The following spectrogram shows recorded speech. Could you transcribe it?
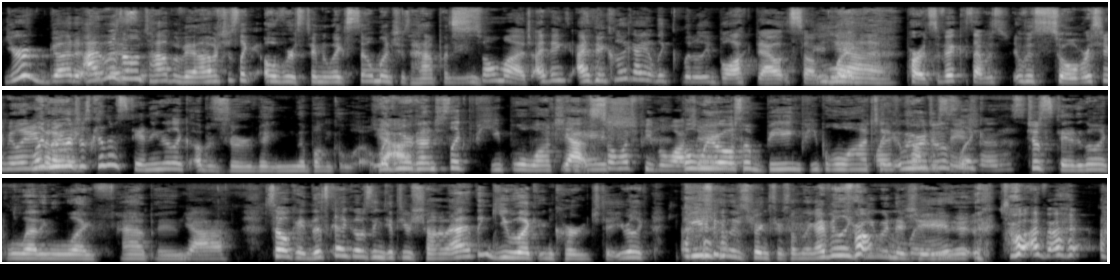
you're good. At I was on top of it. I was just like overstimulated. Like so much is happening. so much. I think I think like I like literally blocked out some like yeah. parts of it because I was it was so overstimulating. Like we I, were like, just kind of standing there, like observing the bungalow. Yeah. Like we were kind of just like people watching. yeah, so much people watching. But we were also being people watching. Like we were just like conversations. just standing there, like letting life happen. yeah, So okay, this guy goes and gets your shot. I think you like encouraged it. You were like, you should get this drinks or something. I feel like you Probably. initiated it. so I, I,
